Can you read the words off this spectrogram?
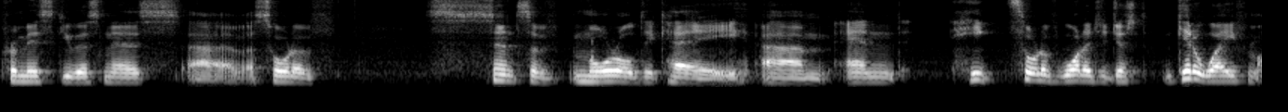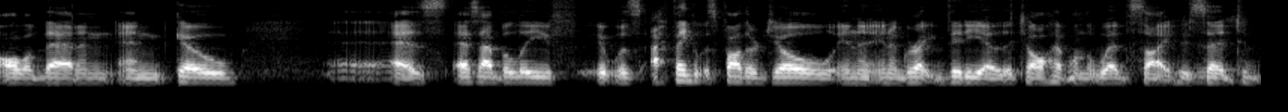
promiscuousness, uh, a sort of sense of moral decay, um, and he sort of wanted to just get away from all of that and and go. Uh, as as I believe it was, I think it was Father Joel in a in a great video that y'all have on the website, who yes. said to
